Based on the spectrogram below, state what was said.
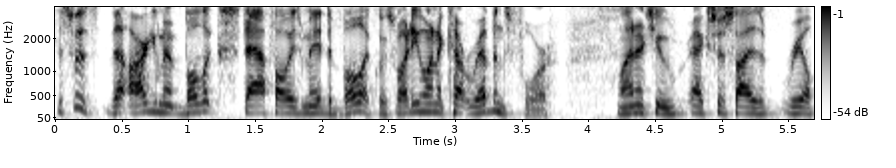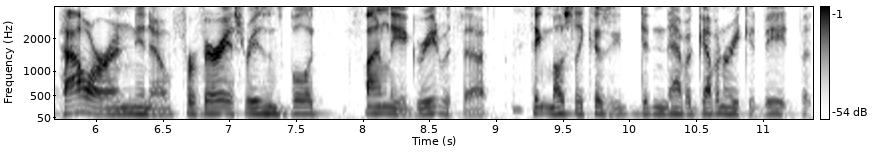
This was the argument Bullock's staff always made to Bullock was, "What do you want to cut ribbons for? Why don't you exercise real power?" And you know, for various reasons, Bullock finally agreed with that. I think mostly because he didn't have a governor he could beat. But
